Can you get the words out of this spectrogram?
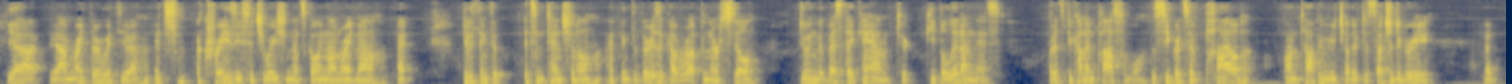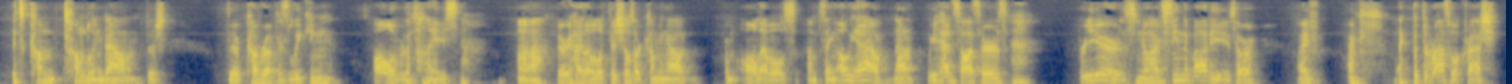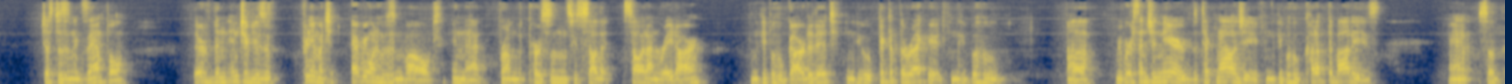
yeah, yeah, I'm right there with you. It's a crazy situation that's going on right now. I do think that it's intentional. I think that there is a cover up and they're still doing the best they can to keep a lid on this. But it's become impossible. The secrets have piled on top of each other to such a degree that it's come tumbling down. There's the cover up is leaking all over the place. Uh, very high level officials are coming out from all levels um, saying, "Oh yeah, now we've had saucers for years. You know, I've seen the bodies, or I've I'm like with the Roswell crash, just as an example. There have been interviews with pretty much everyone who was involved in that, from the persons who saw that saw it on radar, from the people who guarded it, from the people who picked up the wreckage, from the people who uh, reverse engineered the technology from the people who cut up the bodies. And so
